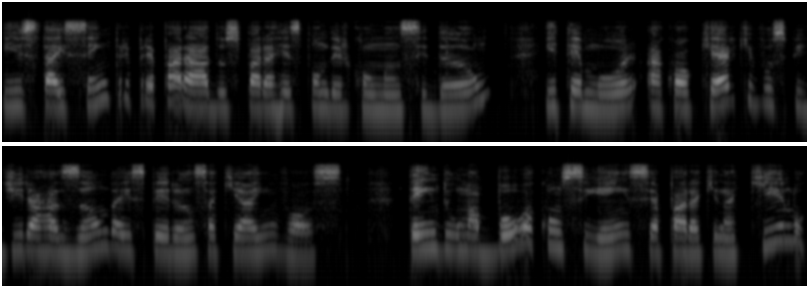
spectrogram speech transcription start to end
e estáis sempre preparados para responder com mansidão e temor a qualquer que vos pedir a razão da esperança que há em vós, tendo uma boa consciência para que naquilo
